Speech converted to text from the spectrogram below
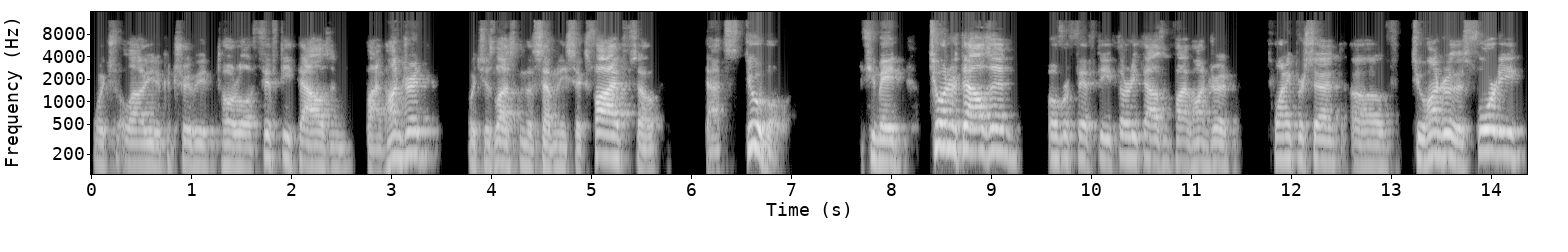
which allow you to contribute a total of 50,500, which is less than the 76.5. So that's doable. If you made 200,000 over 50, 30,500, 20% of 200 is 40.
